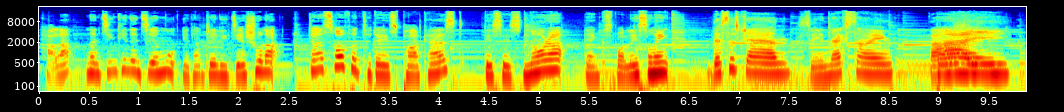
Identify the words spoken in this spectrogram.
好了，那今天的节目也到这里结束了。That's all for today's podcast. This is Norah. Thanks for listening. This is Jan. See you next time. Bye. Bye.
